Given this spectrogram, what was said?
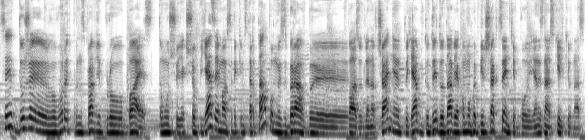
Це дуже говорить про насправді про bias, тому що якщо б я займався таким стартапом і збирав би базу для навчання, то я б туди додав якомога більше акцентів, бо я не знаю скільки в нас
